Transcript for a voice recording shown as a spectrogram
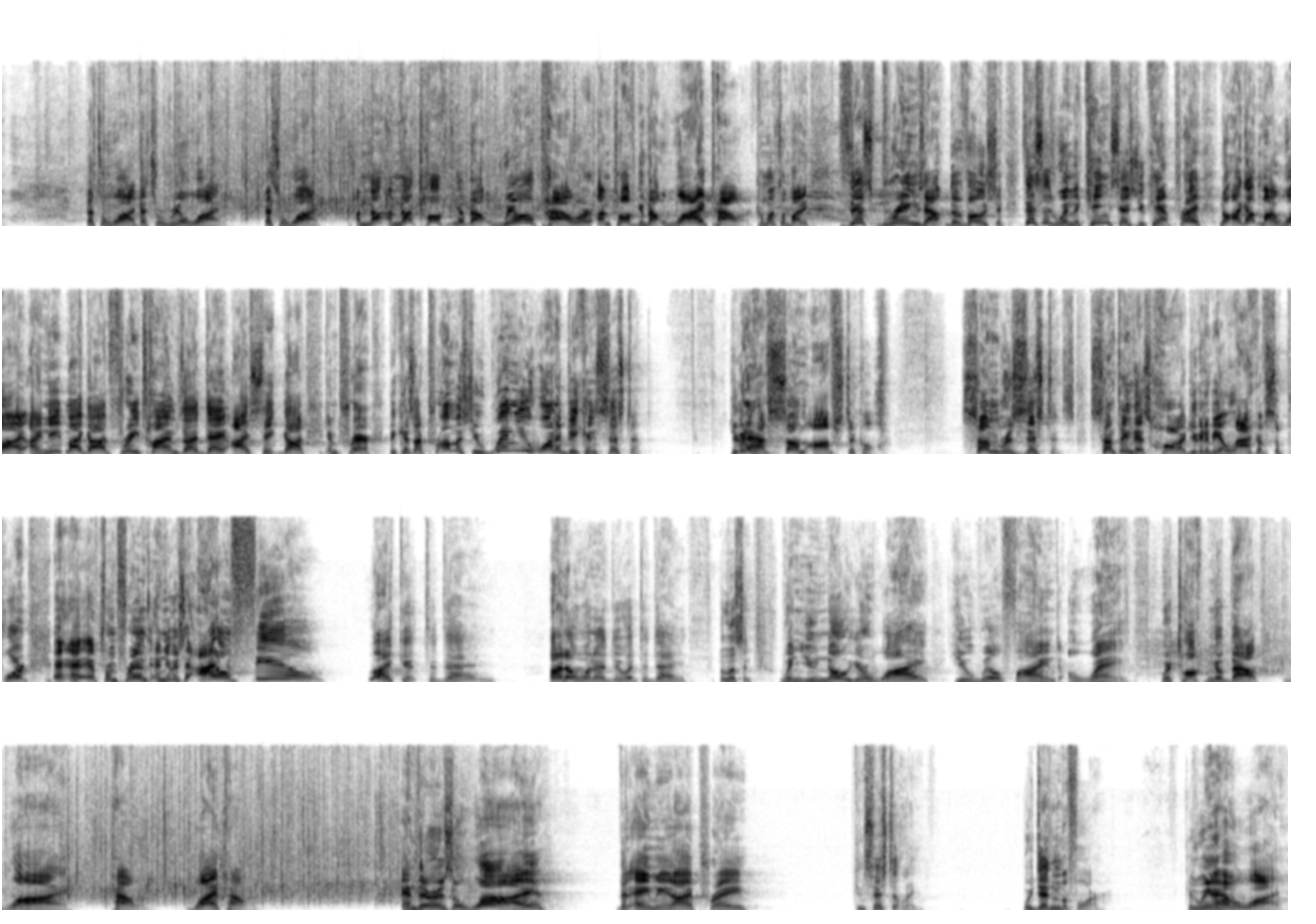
That's a why. That's a real why. That's why. I'm not, I'm not talking about willpower, I'm talking about why power. Come on, somebody. This brings out devotion. This is when the king says you can't pray. No, I got my why. I need my God three times a day. I seek God in prayer because I promise you, when you want to be consistent, you're going to have some obstacle some resistance, something that's hard. You're going to be a lack of support eh, eh, eh, from friends, and you're going to say, I don't feel like it today. I don't want to do it today. But listen, when you know your why, you will find a way. We're talking about why power. Why power. And there is a why that Amy and I pray consistently. We didn't before because we didn't have a why.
